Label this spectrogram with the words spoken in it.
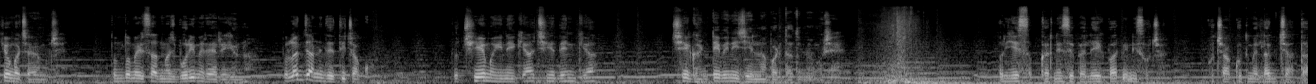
क्यों बचाया मुझे? तुम तो मेरे साथ मजबूरी में रह रही हो ना? तो लग जाने देती चाकू। तो छह महीने क्या छह दिन क्या? छह घंटे भी नहीं झेलना पड़ता तुम्हें मुझे। और ये सब करने से पहले एक बार भी नहीं सोचा। वो चाकू तुम्हें लग जाता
